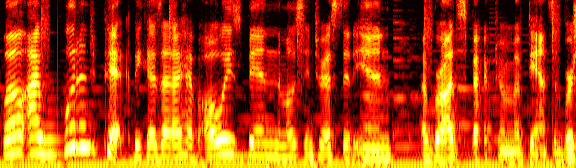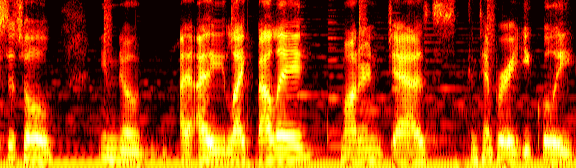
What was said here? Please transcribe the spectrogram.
Well, I wouldn't pick because I have always been the most interested in a broad spectrum of dance, a versatile, you know, I, I like ballet, modern, jazz, contemporary equally.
